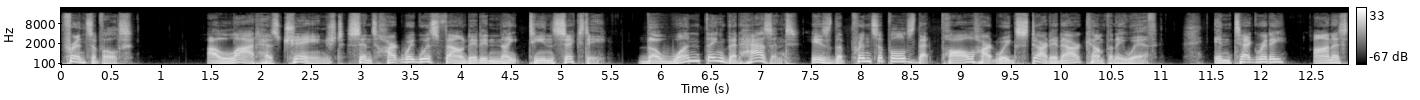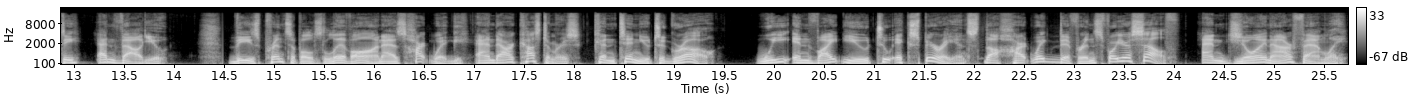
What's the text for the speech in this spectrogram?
Principles a lot has changed since Hartwig was founded in 1960. The one thing that hasn't is the principles that Paul Hartwig started our company with integrity, honesty, and value. These principles live on as Hartwig and our customers continue to grow. We invite you to experience the Hartwig difference for yourself and join our family.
